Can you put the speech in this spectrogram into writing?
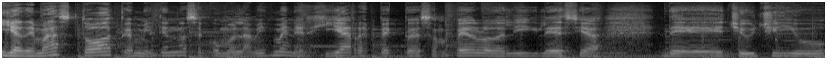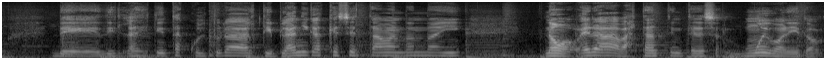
y además todas transmitiéndose como la misma energía respecto de San Pedro, de la iglesia, de Chiu Chiu, de las distintas culturas altiplánicas que se estaban dando ahí. No, era bastante interesante, muy bonito.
